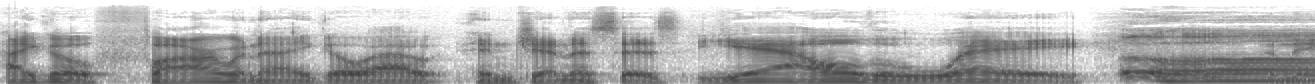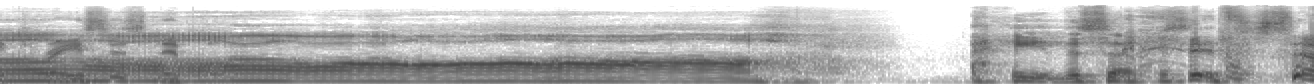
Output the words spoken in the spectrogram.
"I go far when I go out." And Jenna says, "Yeah, all the way." and they trace his nipple. I hate this episode. It's so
